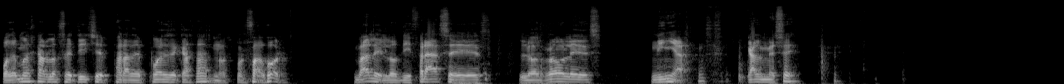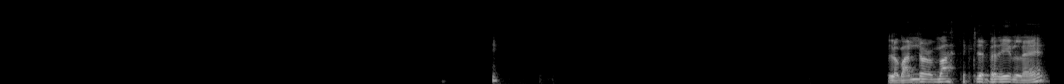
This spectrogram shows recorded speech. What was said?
Podemos dejar los fetiches para después de cazarnos, por favor. Vale, los disfraces, los roles. Niña, cálmese. Lo más normal de pedirle, ¿eh?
